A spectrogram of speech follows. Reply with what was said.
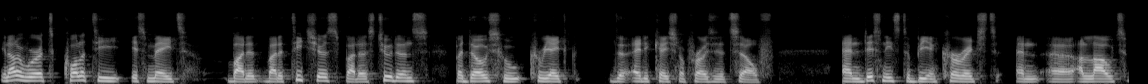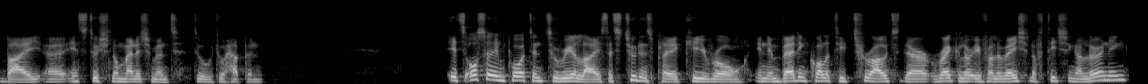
In other words, quality is made by the, by the teachers, by the students, by those who create the educational process itself. And this needs to be encouraged and uh, allowed by uh, institutional management to, to happen. It's also important to realize that students play a key role in embedding quality throughout their regular evaluation of teaching and learning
